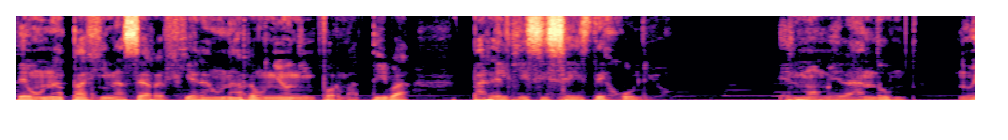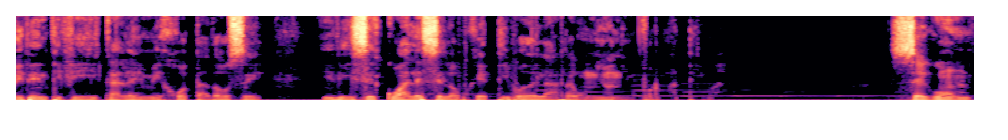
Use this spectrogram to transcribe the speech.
de una página se refiere a una reunión informativa para el 16 de julio. El memorándum no identifica la MJ12 ni dice cuál es el objetivo de la reunión informativa. Según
